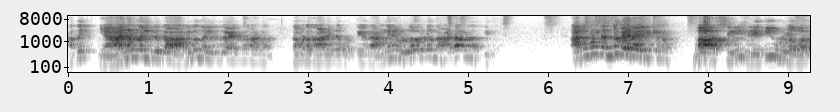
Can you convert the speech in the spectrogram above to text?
അത് ജ്ഞാനം നൽകുക അറിവ് നൽകുക എന്നതാണ് നമ്മുടെ നാടിന്റെ പ്രത്യേകത. അങ്ങനെയുള്ളവരുടെ നാടാണ് ഇത്. അതുകൊണ്ട് എന്ത് പേരായിരിക്കണം? ഭാസിൽ രതിയുള്ളവർ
